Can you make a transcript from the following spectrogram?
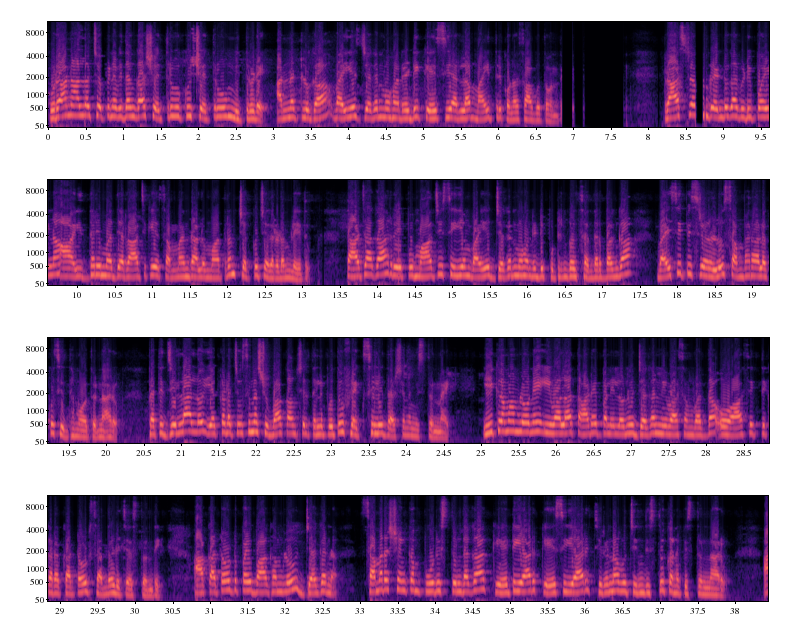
పురాణాల్లో చెప్పిన విధంగా శత్రువుకు శత్రువు మిత్రుడే అన్నట్లుగా వైఎస్ జగన్మోహన్ రెడ్డి కేసీఆర్ల మైత్రి కొనసాగుతోంది. రాష్ట్రం రెండుగా విడిపోయిన ఆ ఇద్దరి మధ్య రాజకీయ సంబంధాలు మాత్రం చెక్కు చెదరడం లేదు. తాజాగా రేపు మాజీ సీఎం వైఎస్ జగన్మోహన్ రెడ్డి పుట్టినరోజు సందర్భంగా వైసీపీ శ్రేణులు సంబరాలకు సిద్దమవుతున్నారు ప్రతి జిల్లాల్లో ఎక్కడ చూసినా శుభాకాంక్షలు తెలుపుతూ ఫ్లెక్సీలు దర్శనమిస్తున్నాయి. ఈ క్రమంలోనే ఇవాళ తాడేపల్లిలోని జగన్ నివాసం వద్ద ఓ ఆసక్తికర కటౌట్ సందడి చేస్తుంది. ఆ కటౌట్ పై భాగంలో జగన్ సమరశంఖం పూరిస్తుండగా కేటీఆర్ కేసీఆర్ చిరునవ్వు చిందిస్తూ కనిపిస్తున్నారు.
